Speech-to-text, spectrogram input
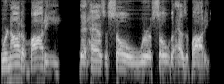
we're not a body that has a soul. We're a soul that has a body,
